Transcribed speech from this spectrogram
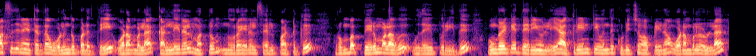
ஆக்சிஜனேட்டத்தை ஒழுங்குபடுத்தி உடம்புல கல்லீரல் மற்றும் நுரையீரல் செயல்பாட்டுக்கு ரொம்ப பெருமளவு உதவி புரியுது. உங்களுக்கே தெரியும். இல்லையா? க்ரீன் டீ வந்து குடித்தோம் அப்படின்னா உடம்புல உள்ள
